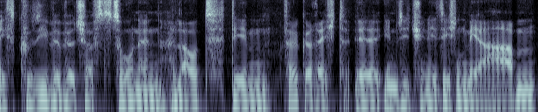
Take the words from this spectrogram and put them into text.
exklusive Wirtschaftszonen laut dem Völkerrecht äh, im südchinesischen Meer haben.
